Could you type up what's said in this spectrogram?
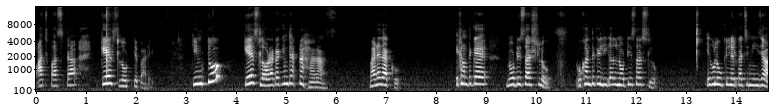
পাঁচ, পাঁচটা কেস লড়তে পারে। কিন্তু কেস লড়াটা কিন্তু একটা হ্যারাস মানে দেখো, এখান থেকে নোটিশ আসলো, ওখান থেকে লিগাল নোটিশ আসলো, এগুলো উকিলের কাছে নিয়ে যা,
